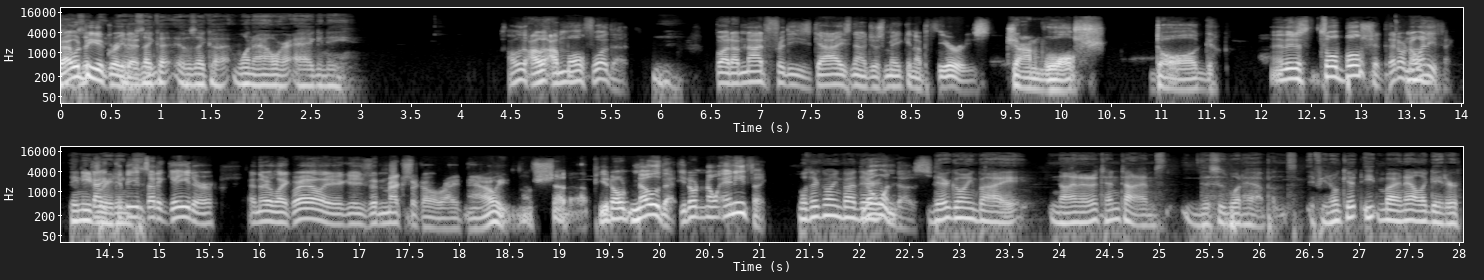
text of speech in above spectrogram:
That would be like- a great It was like a it was like a one hour agony. I'll, I'm all for that. Mhm. But I'm not for these guys now just making up theories. John Walsh, dog. And they're just, it's all bullshit. They don't know anything. They need ratings. could be inside a gator and they're like, well, he's in Mexico right now. He- oh, shut up. You don't know that. You don't know anything. well, they're going by their no one does. they're going by nine out of ten times. This is what happens if you don't get eaten by an alligator.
